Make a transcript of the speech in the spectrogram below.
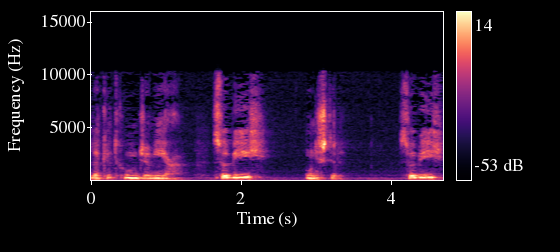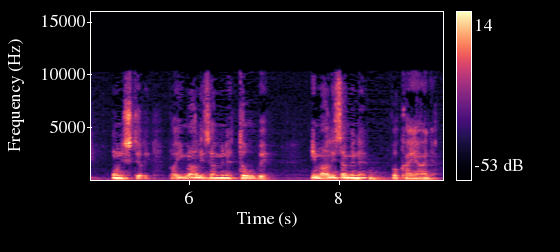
lekethum džemija, sve bi ih uništili. Sve bi ih uništili. Pa imali za mene taube, imali za mene pokajanja.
